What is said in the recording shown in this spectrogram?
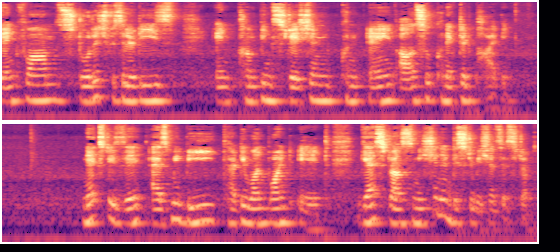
tank farm storage facilities and pumping station and also connected piping Next is a ASME B31.8 gas transmission and distribution systems.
